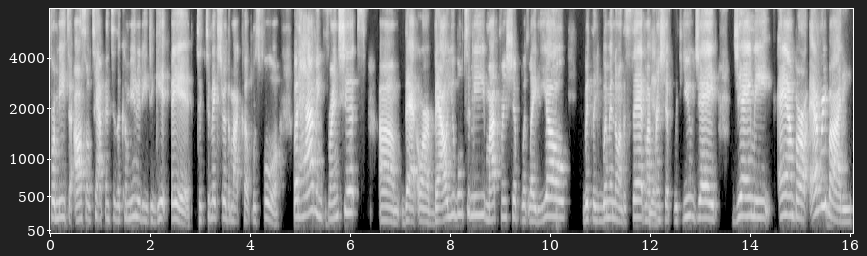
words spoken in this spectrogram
for me to also tap into the community to get fed, to, to make sure that my cup was full. But having friendships um, that are valuable to me, my friendship with Lady Yo, with the women on the set, my yes. friendship with you, Jade, Jamie, Amber, everybody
